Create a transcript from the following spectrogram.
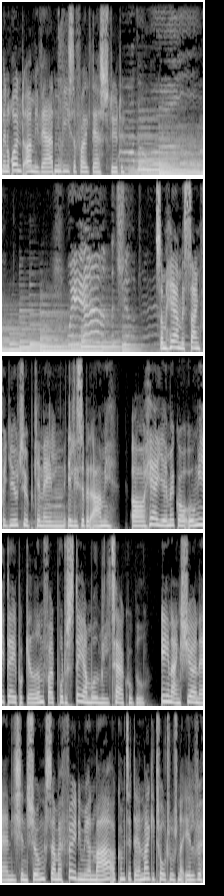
Men rundt om i verden viser folk deres støtte. Som her med sang for YouTube-kanalen Elizabeth Army. Og herhjemme går unge i dag på gaden for at protestere mod militærkuppet. En af arrangørerne er Nishin Chung, som er født i Myanmar og kom til Danmark i 2011.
